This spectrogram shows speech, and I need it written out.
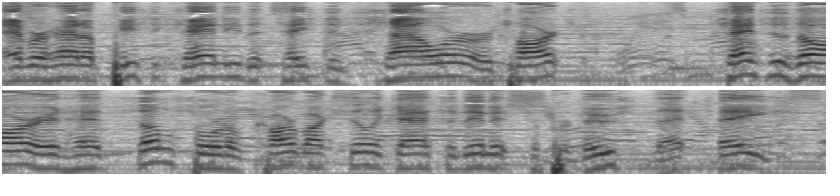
Ever had a piece of candy that tasted sour or tart? Chances are it had some sort of carboxylic acid in it to produce that taste.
